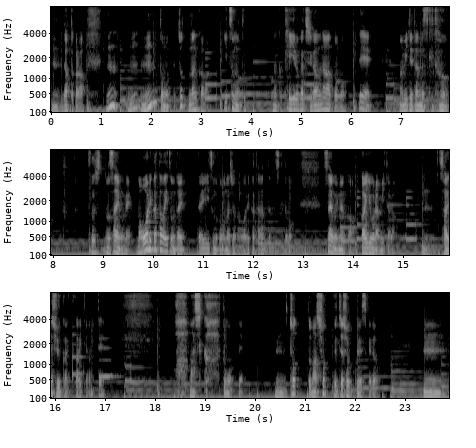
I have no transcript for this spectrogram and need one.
うん、だったから、ん？ん？ん？と思って、ちょっとなんか、いつもとなんか毛色が違うなと思って、まあ、見てたんですけど、そして最後ね、まあ、終わり方はいつも大体いつもと同じような終わり方だったんですけど、最後になんか概要欄見たら、うん、最終回って書いてあって、はあ、マジかと思って、うん、ちょっとまあショックっちゃショックですけど、うん。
